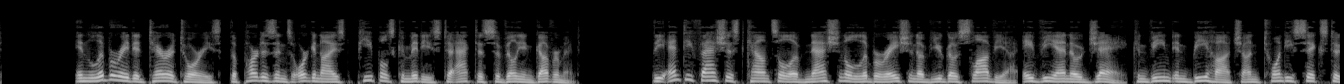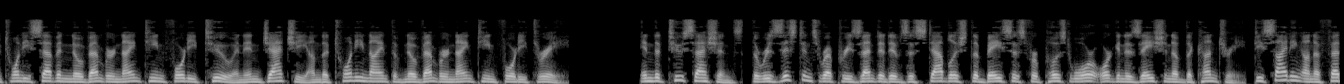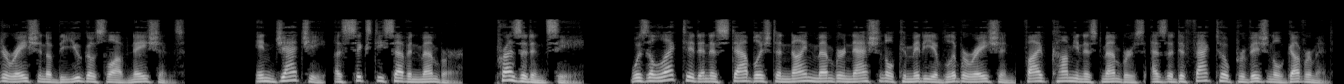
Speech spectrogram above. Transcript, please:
In liberated territories, the partisans organized people's committees to act as civilian government. The Anti-Fascist Council of National Liberation of Yugoslavia convened in Bihać on 26–27 November 1942 and in Jajce on 29 November 1943. In the two sessions, the resistance representatives established the basis for post-war organization of the country, deciding on a federation of the Yugoslav nations. In Jajce, a 67-member presidency was elected and established a nine-member National Committee of Liberation five communist members as a de facto provisional government.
